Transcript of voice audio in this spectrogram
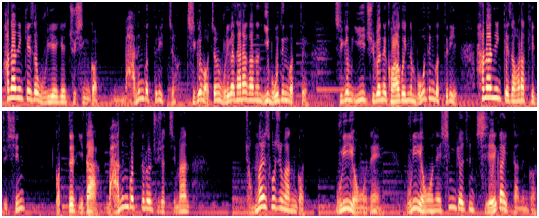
하나님께서 우리에게 주신 것, 음, 많은 것들이 있죠. 지금 어쩌면 우리가 살아가는 이 모든 것들, 지금 이 주변에 거하고 있는 모든 것들이 하나님께서 허락해 주신 것들이다. 많은 것들을 주셨지만 정말 소중한 것, 우리 영혼에 우리 영혼에 심겨준 지혜가 있다는 것.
